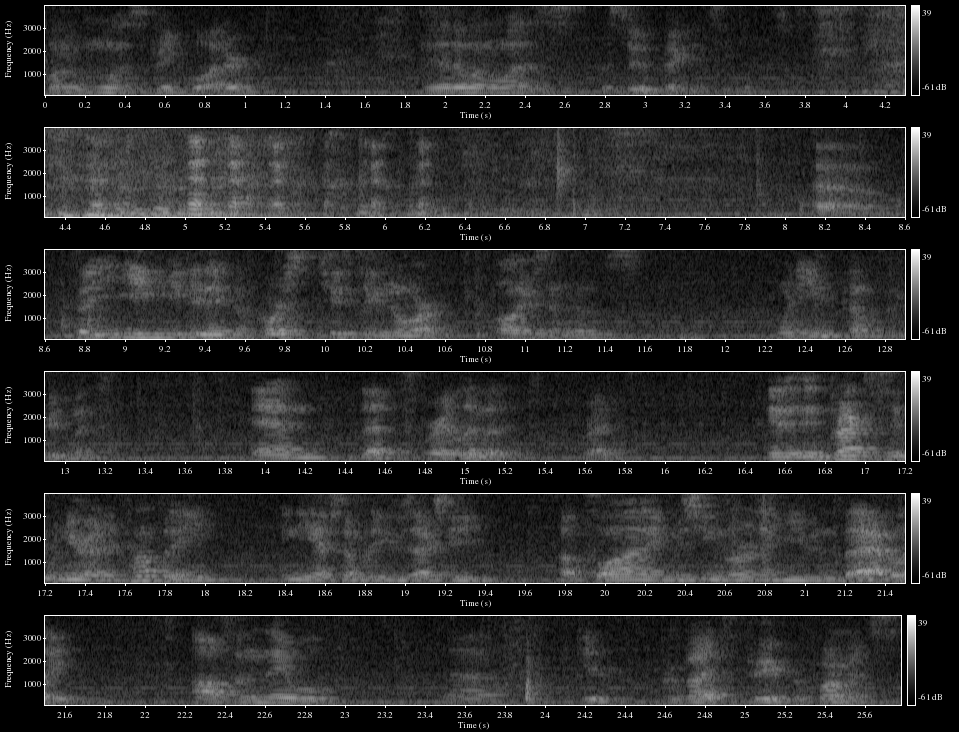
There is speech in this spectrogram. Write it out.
One of them was drink water, and the other one was let's do a pregnancy test. Um, So you, you can, of course, choose to ignore all your symptoms when you come to treatment, and that's very limited, right? In, in practice, when you're at a company, and you have somebody who's actually applying machine learning even badly, often they will uh, get, provide superior performance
